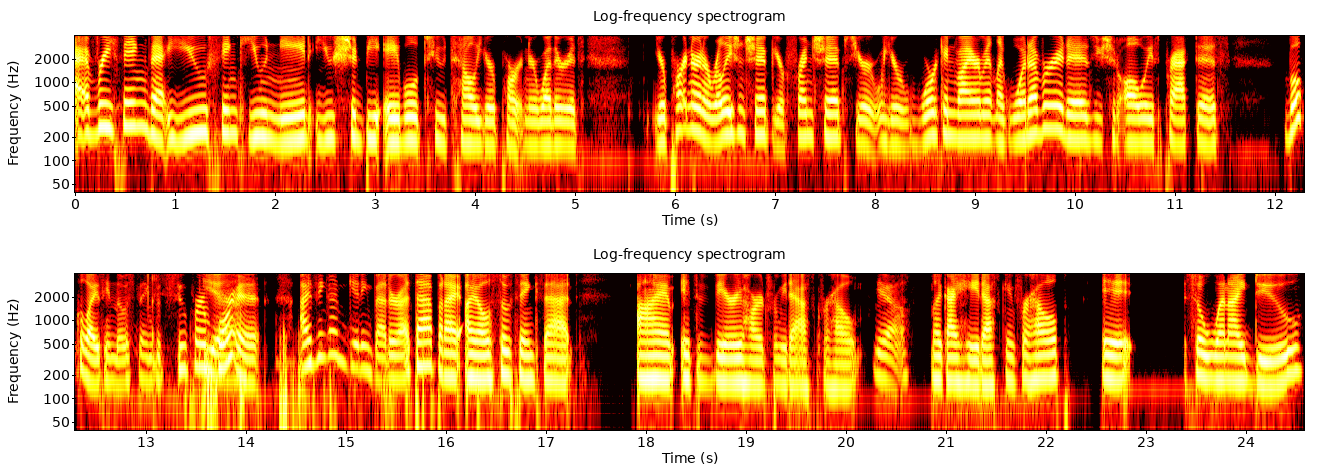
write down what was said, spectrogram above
everything that you think you need, you should be able to tell your partner, whether it's your partner in a relationship, your friendships, your your work environment, like whatever it is, you should always practice vocalizing those things. It's super Yeah. important. I think I'm getting better at that, but I, I also think that I'm it's very hard for me to ask for help. Yeah. Like I hate asking for help. It so when I do,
